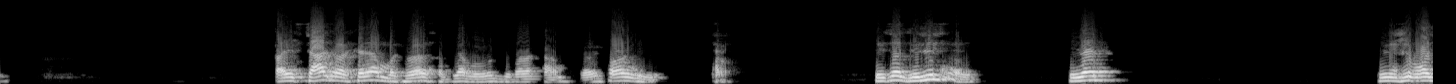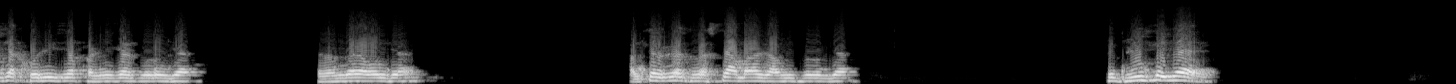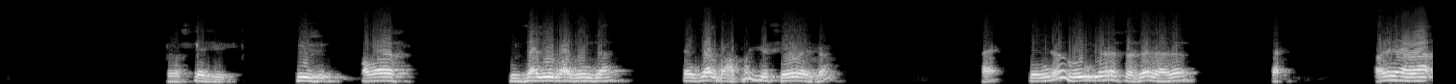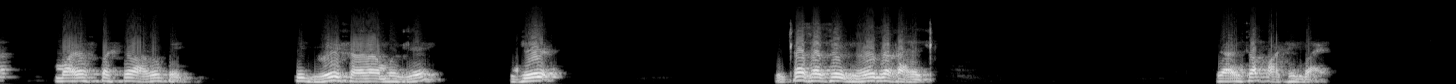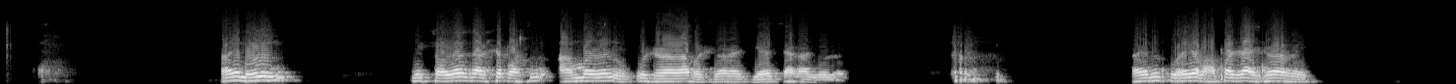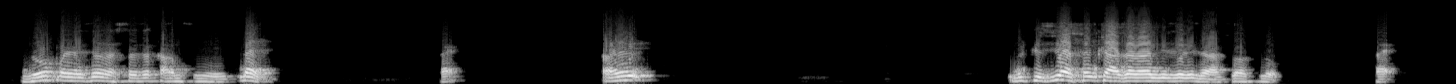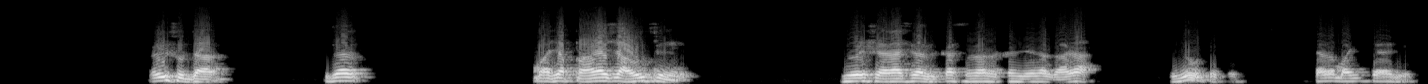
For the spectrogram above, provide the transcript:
आणि चार वर्षाला मतदार संपल्याबरोबर तुम्हाला काम करायला परवानगी दिली तिथं दिलीच नाही. उलट प्रिन्सिपॉलच्या खोलीचं फर्निचर करून द्या रंग लावून द्या. अंतर्गत रस्ते आम्हाला जाऊन करून द्या. ते भिंत केली आहे. रस्त्याची ती आम्हाला विद्यालय बांधून द्या त्यांच्या बापाची सेव आहे का? काय? त्यांना होऊन गेलं सगळं झालं. काय? आणि याला माझा स्पष्ट आरोप आहे की धुळे शहरामध्ये जे विकासाचे विरोधक आहेत यांचा पाठिंबा आहे. आणि म्हणून मी चौदा तारखेपासून आमरण उपोषणाला बसणार आहे जयत्याग आंदोलन. आणि मी कोणाच्या बापाचं ऐकणार नाही. जोपर्यंत रस्त्याचं काम सुरू होत नाही. काय? आणि मी किती असंख्य आजारांनी जरी जातो असलो तरी सुद्धा जर माझ्या प्राण्याच्या आहुतीने धुळे शहराच्या विकासाला रखडलेला गाडा होत होतो त्याला माझी तयारी आहे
